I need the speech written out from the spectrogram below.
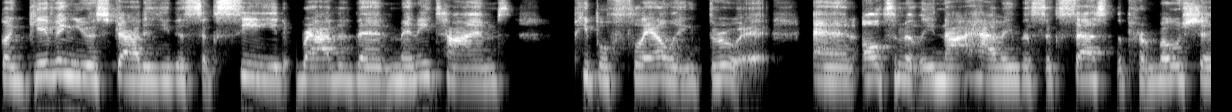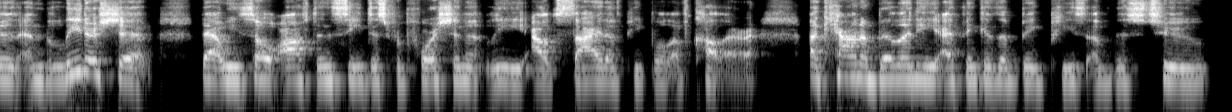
but giving you a strategy to succeed rather than many times people flailing through it and ultimately not having the success, the promotion, and the leadership that we so often see disproportionately outside of people of color. Accountability, I think, is a big piece of this too,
